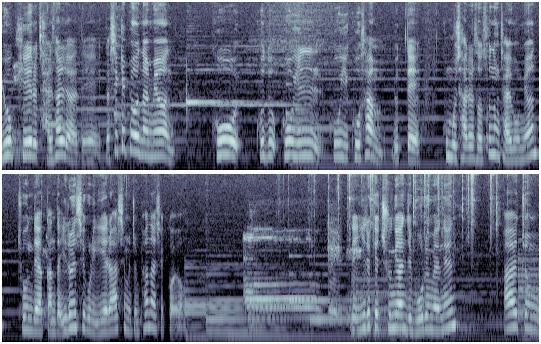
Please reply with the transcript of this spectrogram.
요 기회를 잘 살려야 돼. 그러니까 쉽게 표현하면 고, 고도, 고1, 고2, 고3 요때 공부 잘해서 수능 잘 보면 좋은 대학 간다 이런 식으로 이해를 하시면 좀 편하실 거예요. 아 네. 근데 이렇게 중요한지 모르면은 아 좀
